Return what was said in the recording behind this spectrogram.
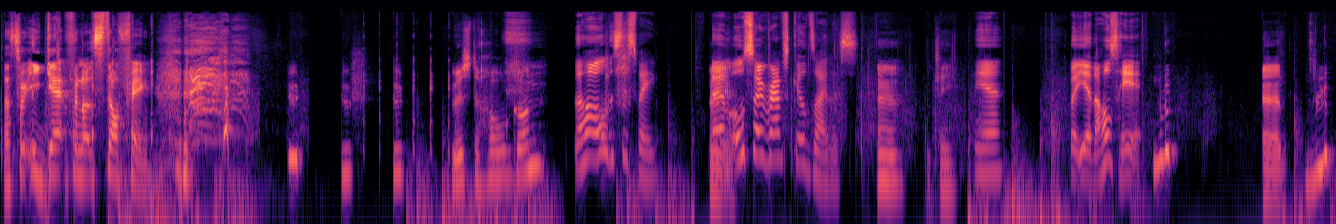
That's what you get for not stopping. Where's the hole gone? the hole is this way. Oh, Um, yeah. also, Rav's killed Zylus. Uh, okay. Yeah. But yeah, the hole's here. Uh, bloop.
